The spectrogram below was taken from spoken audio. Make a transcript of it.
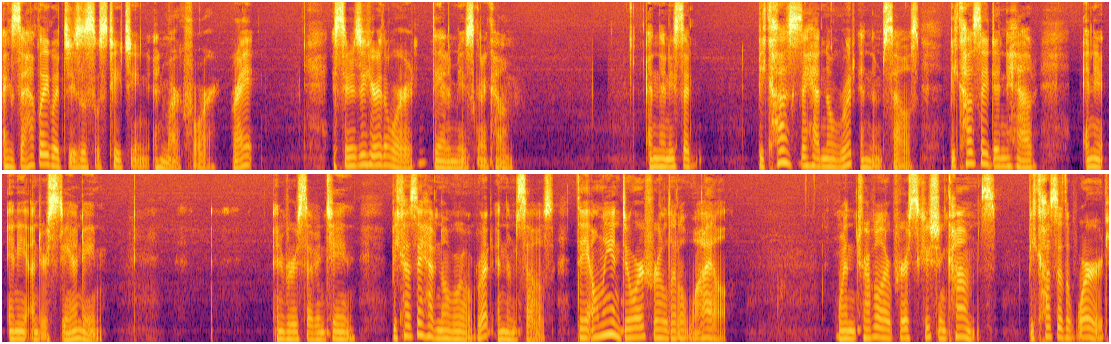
Exactly what Jesus was teaching in Mark 4, right? As soon as you hear the word, the enemy is going to come. And then he said, because they had no root in themselves, because they didn't have any, any understanding. In verse 17, because they have no real root in themselves, they only endure for a little while. When trouble or persecution comes, because of the word,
